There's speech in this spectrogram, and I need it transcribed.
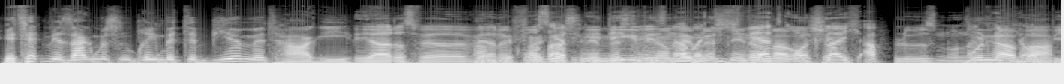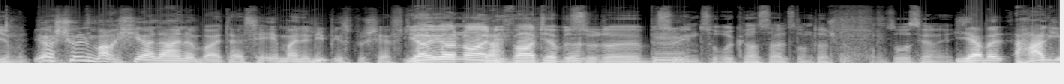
Jetzt hätten wir sagen müssen, bring bitte Bier mit, Hagi. Ja, das wäre wär eine großartige Idee gewesen, noch- wir aber müssen ich werde ihn gleich ablösen und dann Wunderbar. Bier mit. Ja, schön, mache ich hier alleine weiter. Ist ja eh meine Lieblingsbeschäftigung. Ja, ja, nein, Ja. ich warte ja, bis, du, da, bis du Mhm. ihn zurück hast als Unterstützung. So ist ja nicht. Ja, aber Hagi,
